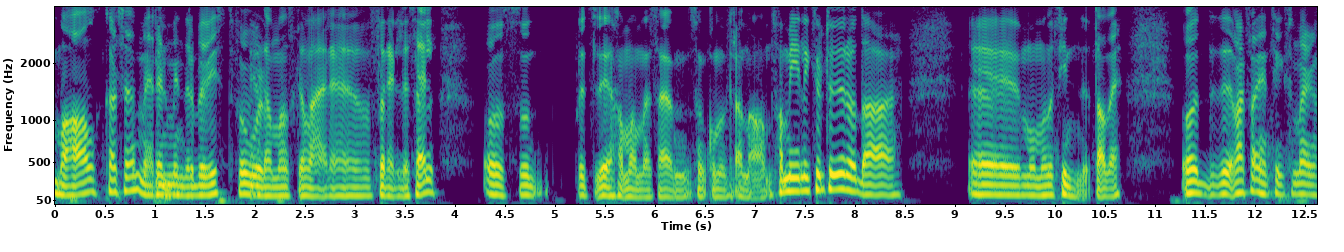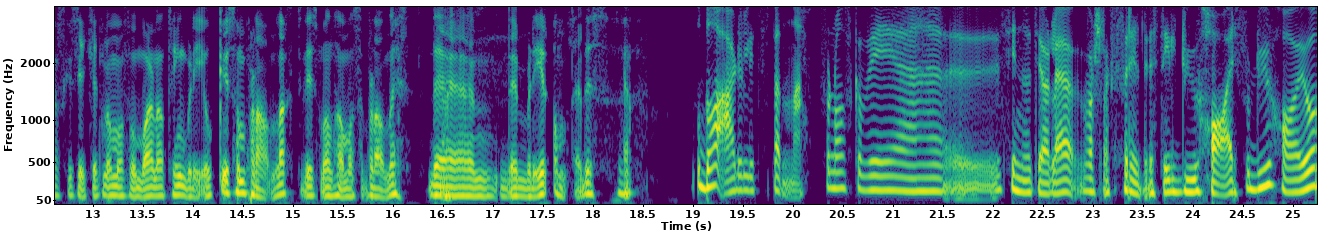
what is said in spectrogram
mal, kanskje, mer eller mindre bevisst, for hvordan man skal være foreldre selv. Og så plutselig har man med seg en som kommer fra en annen familiekultur, og da uh, må man finne ut av det. Og det er i hvert fall en ting som er ganske sikkert når man får barn, at ting blir jo ikke som planlagt hvis man har masse planer. Det, det blir annerledes. Og da er det jo litt spennende, for nå skal vi eh, finne ut, Jarle, hva slags foreldrestil du har. For du har jo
